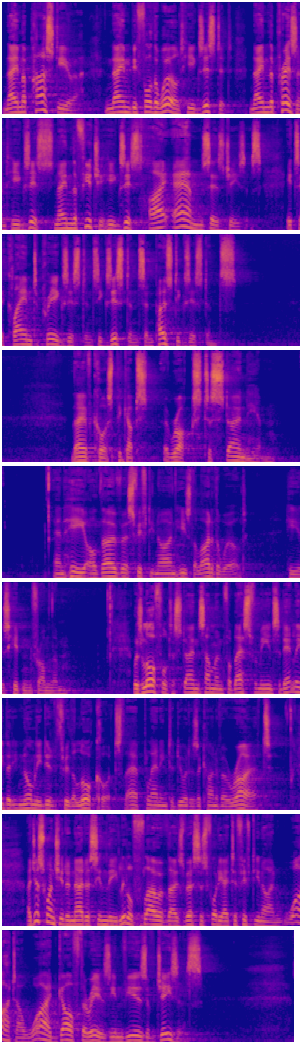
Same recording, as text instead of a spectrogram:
Name a past era. Name before the world, he existed. Name the present, he exists. Name the future, he exists. I am, says Jesus. It's a claim to pre existence, existence, and post existence. They, of course, pick up uh, rocks to stone him. And he, although, verse 59, he's the light of the world, he is hidden from them. Was lawful to stone someone for blasphemy, incidentally, but he normally did it through the law courts. They are planning to do it as a kind of a riot. I just want you to notice in the little flow of those verses 48 to 59 what a wide gulf there is in views of Jesus.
